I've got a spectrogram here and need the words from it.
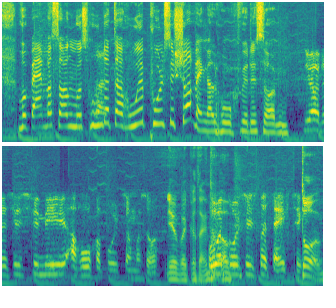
Wobei man sagen muss, 100er Ruhepuls ist schon ein wenig hoch, würde ich sagen. Ja, das ist für mich ein hoher Puls, sagen wir so. Ja, wollte gerade sagen. Hoher Puls ist bei 60. Du,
